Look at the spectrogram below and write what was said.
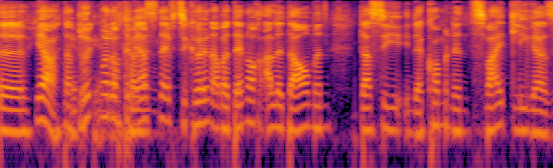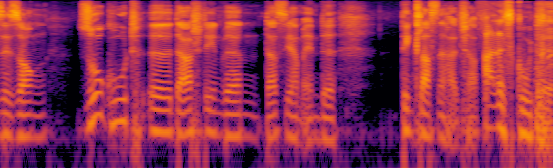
Äh, ja, dann In- drücken wir doch dem Köln. ersten FC Köln aber dennoch alle Daumen, dass sie in der kommenden Zweitligasaison so gut äh, dastehen werden, dass sie am Ende den Klassenerhalt schaffen. Alles Gute.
